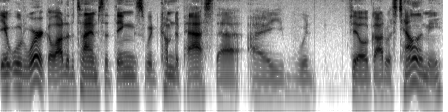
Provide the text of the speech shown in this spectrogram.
it would work. A lot of the times the things would come to pass that I would feel God was telling me.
